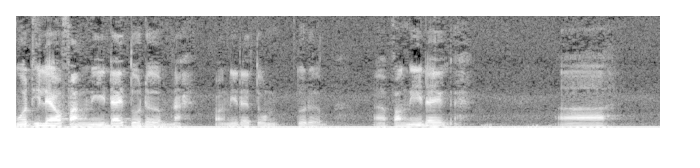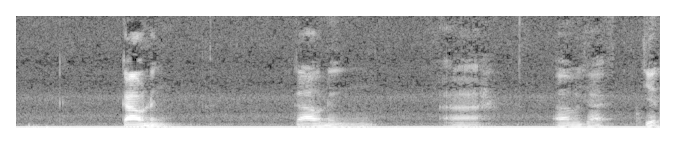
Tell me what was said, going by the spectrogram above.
งวดที่แล้วฝั่งนี้ได้ตัวเดิมนะ ฝั่งนี้ได้ตัวตัวเดิม ฝั่งนี้ได้เก้าหนึ่งเก้าหนึ่งอ่าอ่าไม่ใช่เจ็ด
